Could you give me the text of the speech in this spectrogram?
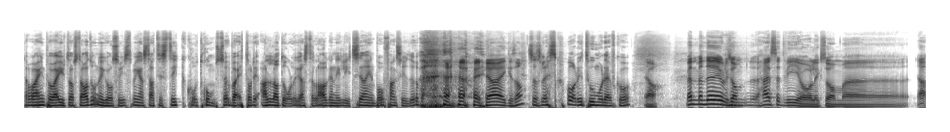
Det var en på vei ut av stadion i går som viste meg en statistikk hvor Tromsø var et av de aller dårligste lagene i Eliteserien på offensiv dødball. ja, ikke sant? Så slett skårer de to mot FK. Ja. Men, men det er jo liksom Her sitter vi og liksom eh, Ja,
